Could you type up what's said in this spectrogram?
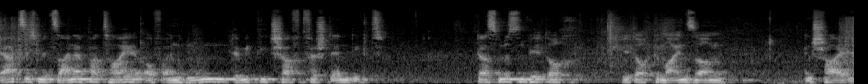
er hat sich mit seiner Partei auf ein Ruhen der Mitgliedschaft verständigt. Das müssen wir doch, wir doch gemeinsam entscheiden.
